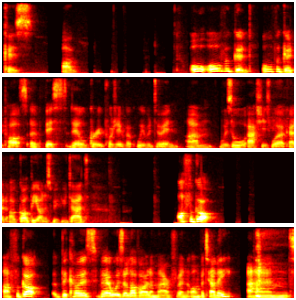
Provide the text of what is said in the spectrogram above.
Because I all all the good all the good parts of this little group project that we were doing um was all Ash's work, and I've got to be honest with you, Dad. I forgot. I forgot because there was a Love Island marathon on the telly, and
